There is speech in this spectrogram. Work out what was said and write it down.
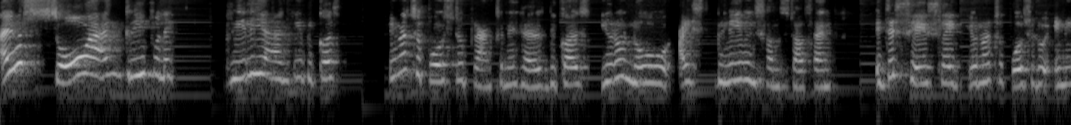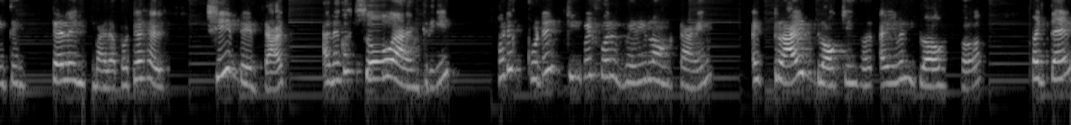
I was so angry for like really angry because you're not supposed to prank on your health because you don't know. I believe in some stuff and it just says like you're not supposed to do anything telling bad about your health. She did that, and I got so angry, but I couldn't keep it for a very long time. I tried blocking her. I even blocked her, but then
